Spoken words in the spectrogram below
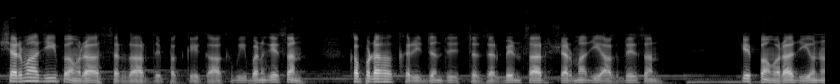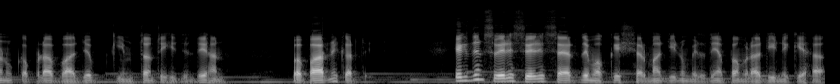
ਸ਼ਰਮਾ ਜੀ ਭਮਰਾ ਸਰਦਾਰ ਦੇ ਪੱਕੇ ਗਾਹਕ ਵੀ ਬਣ ਗਏ ਸਨ। ਕਪੜਾ ਖਰੀਦਣ ਦੇ ਤਜਰਬੇ ਅਨੁਸਾਰ ਸ਼ਰਮਾ ਜੀ ਆਖਦੇ ਸਨ ਕਿ ਭਮਰਾ ਜੀ ਉਹਨਾਂ ਨੂੰ ਕਪੜਾ ਵਾਜਬ ਕੀਮਤਾਂ ਤੇ ਹੀ ਦਿੰਦੇ ਹਨ। ਵਪਾਰ ਨਹੀਂ ਕਰਦੇ। ਇੱਕ ਦਿਨ ਸਵੇਰੇ ਸਵੇਰੇ ਸੈਰ ਦੇ ਮੌਕੇ ਸ਼ਰਮਾ ਜੀ ਨੂੰ ਮਿਲਦਿਆਂ ਭਮਰਾ ਜੀ ਨੇ ਕਿਹਾ,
